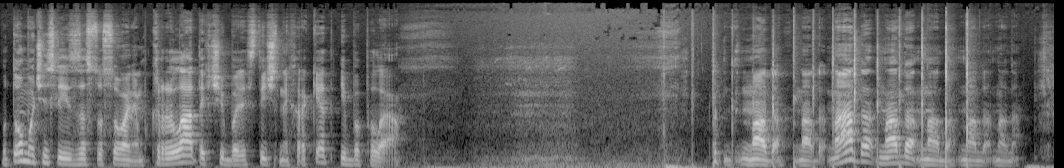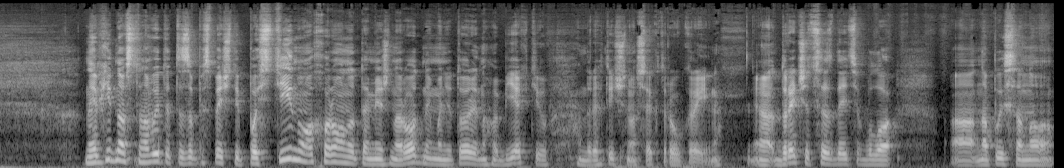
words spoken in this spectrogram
у тому числі із застосуванням крилатих чи балістичних ракет і БПЛА. Надо, надо, надо, надо, надо, надо, надо. Необхідно встановити та забезпечити постійну охорону та міжнародний моніторинг об'єктів енергетичного сектору України. Е, До речі, це, здається, було написано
